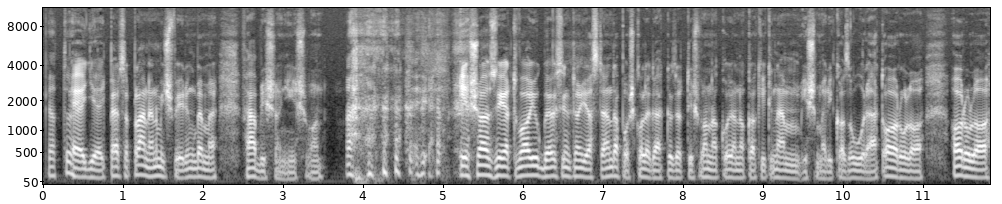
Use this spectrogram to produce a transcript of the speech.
Kettő? Egy-egy. Persze, pláne nem is férünk be, mert Fábri Sanyi is van. És azért valljuk be őszintén, hogy a stand kollégák között is vannak olyanok, akik nem ismerik az órát. Arról a, arról a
